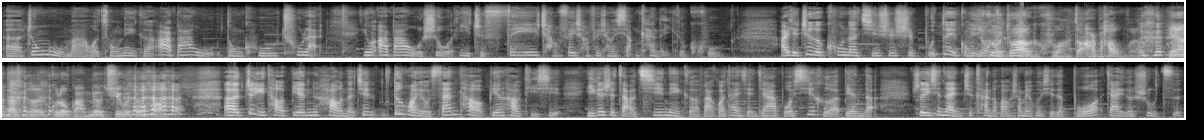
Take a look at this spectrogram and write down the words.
呃中午嘛，我从那个二八五洞窟出来，因为二八五是我一直非常非常非常想看的一个窟，而且这个窟呢其实是不对公众一共有多少个窟啊？都二八五了。原谅大哥孤陋寡闻，没有去过敦煌。呃，这一套编号呢，其实敦煌有三套编号体系，一个是早期那个法国探险家伯希和编的，所以现在你去看的话，上面会写的伯加一个数字。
